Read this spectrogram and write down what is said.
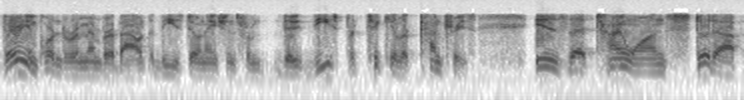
very important to remember about these donations from the, these particular countries is that Taiwan stood up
